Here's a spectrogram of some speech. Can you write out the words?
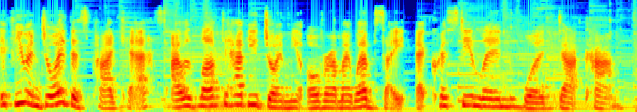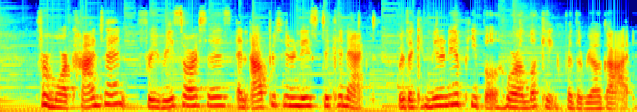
If you enjoyed this podcast, I would love to have you join me over at my website at christylynwood.com for more content, free resources, and opportunities to connect with a community of people who are looking for the real God.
